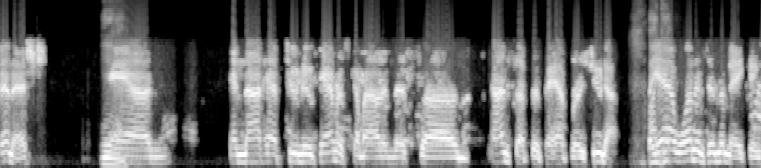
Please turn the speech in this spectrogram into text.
finish. Yeah. And, and not have two new cameras come out in this, uh, concept that they have for a shootout. But yeah, get, one is in the making.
